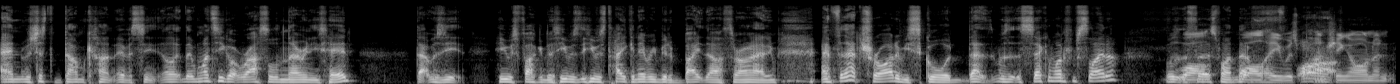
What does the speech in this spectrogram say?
and was just a dumb cunt ever since. Like then once he got rustled and they were in his head, that was it. He was fucking just he was he was taking every bit of bait they were throwing at him, and for that try to be scored, that was it the second one from Slater. Was it While, the first one? That- while he was Oh, punching on and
